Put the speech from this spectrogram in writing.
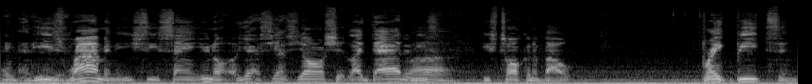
And- and, he's rhyming and he's saying, you know, yes, yes, y'all, shit like that. And Wow. he's he's talking about break beats and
